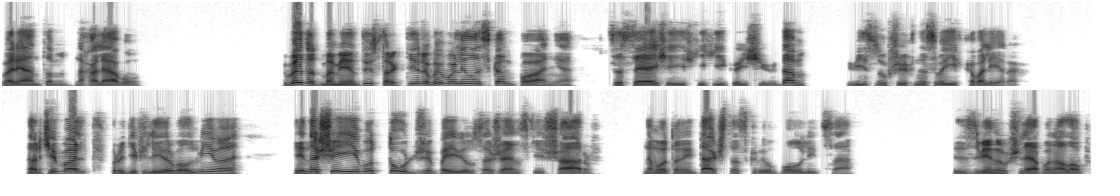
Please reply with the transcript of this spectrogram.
вариантом на халяву? В этот момент из трактира вывалилась компания, состоящая из хихикающих дам, виснувших на своих кавалерах. Арчибальд продефилировал мимо, и на шее его тут же появился женский шарф, намотанный так, что скрыл пол лица. Сдвинув шляпу на лоб,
